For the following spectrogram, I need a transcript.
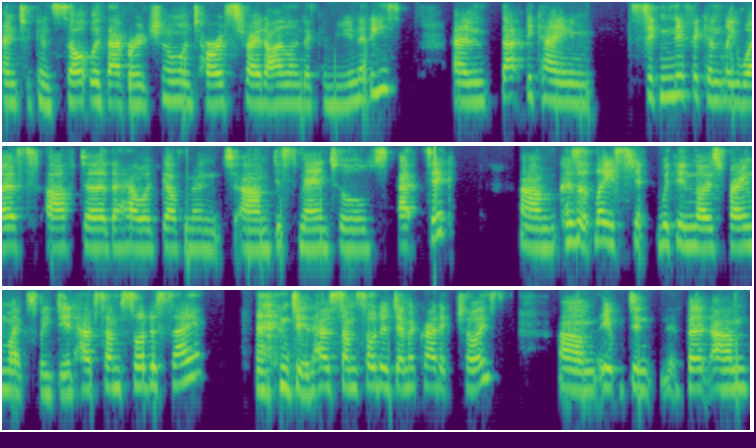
and to consult with Aboriginal and Torres Strait Islander communities. And that became significantly worse after the Howard government um, dismantled ATSIC, because um, at least within those frameworks, we did have some sort of say and did have some sort of democratic choice. Um, it didn't, but um,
